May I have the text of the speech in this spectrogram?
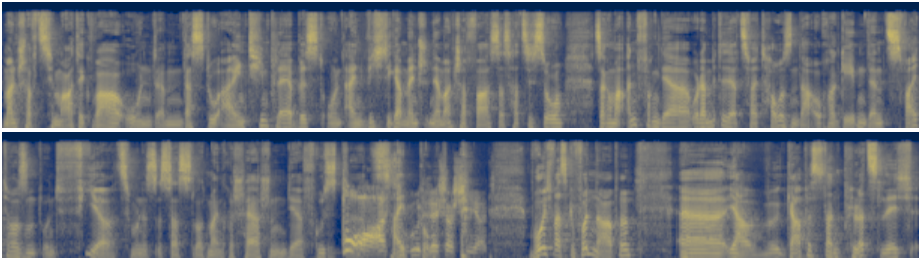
Mannschaftsthematik war und ähm, dass du ein Teamplayer bist und ein wichtiger Mensch in der Mannschaft warst. Das hat sich so, sagen wir mal, Anfang der oder Mitte der 2000er auch ergeben, denn 2004, zumindest ist das laut meinen Recherchen der früheste Boah, Zeitpunkt, gut recherchiert. wo ich was gefunden habe. Äh, ja, gab es dann plötzlich,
